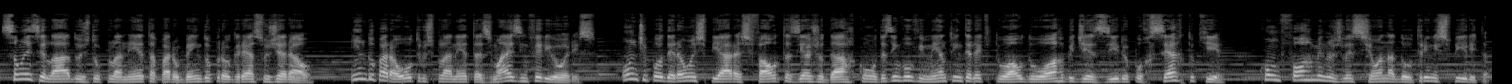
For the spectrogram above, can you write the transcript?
são exilados do planeta para o bem do progresso geral, indo para outros planetas mais inferiores, onde poderão espiar as faltas e ajudar com o desenvolvimento intelectual do orbe de exílio por certo que, conforme nos leciona a doutrina espírita,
